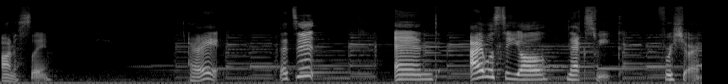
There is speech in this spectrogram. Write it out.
honestly. All right, that's it. And I will see y'all next week for sure.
